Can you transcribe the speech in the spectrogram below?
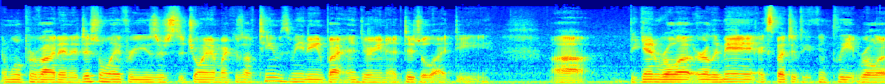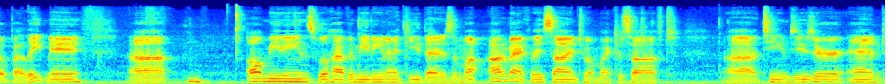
and will provide an additional way for users to join a Microsoft Teams meeting by entering a digital ID. Uh, begin rollout early May, expected to complete rollout by late May. Uh, all meetings will have a meeting ID that is automatically assigned to a Microsoft uh, Teams user and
